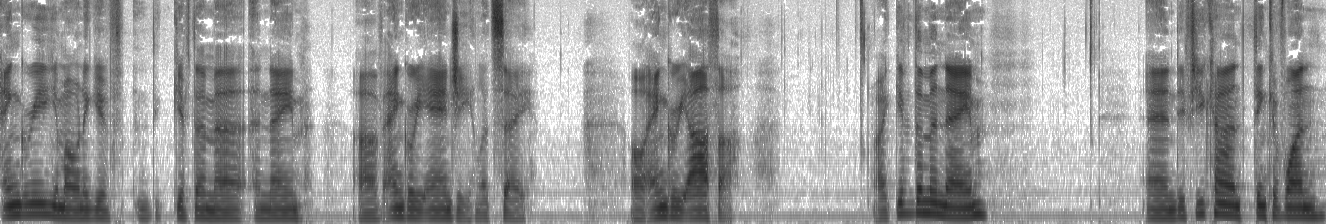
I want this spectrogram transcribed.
angry, you might want to give give them a, a name of Angry Angie, let's say, or Angry Arthur. All right, give them a name, and if you can't think of one,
